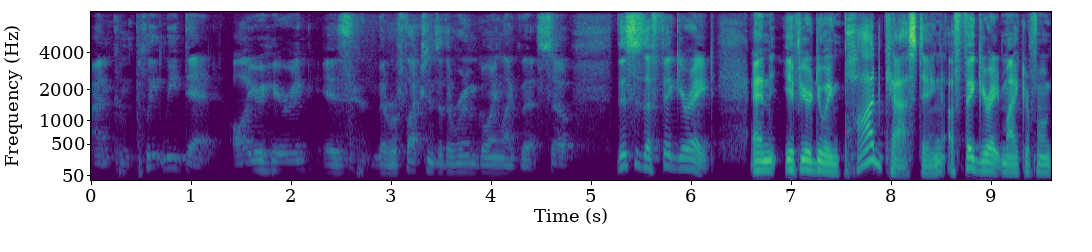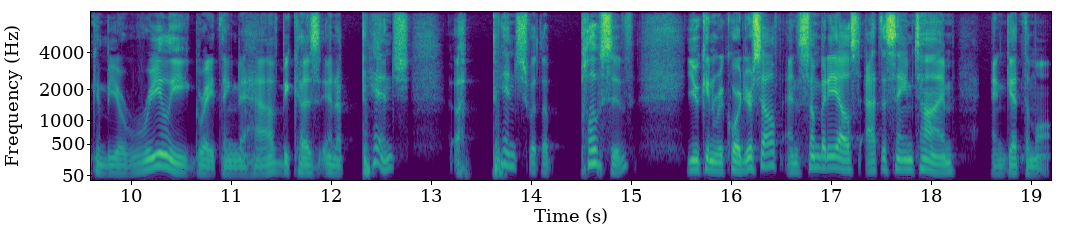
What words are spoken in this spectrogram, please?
I'm completely dead. All you're hearing is the reflections of the room going like this. So this is a figure eight. And if you're doing podcasting, a figure eight microphone can be a really great thing to have because in a pinch, a pinch with a plosive, you can record yourself and somebody else at the same time and get them all.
